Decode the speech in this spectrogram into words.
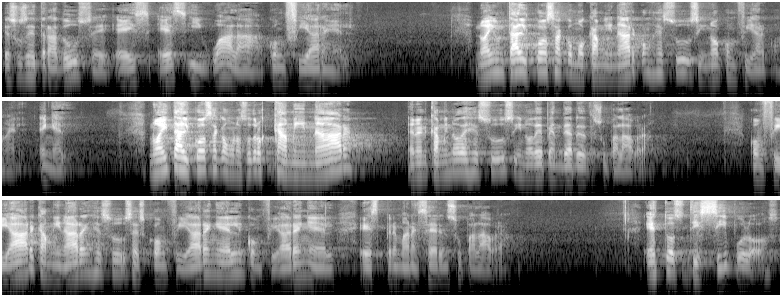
eso se traduce, es, es igual a confiar en Él. No hay un tal cosa como caminar con Jesús y no confiar con él, en Él. No hay tal cosa como nosotros caminar en el camino de Jesús y no depender de su palabra. Confiar, caminar en Jesús es confiar en Él, confiar en Él es permanecer en su palabra. Estos discípulos,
